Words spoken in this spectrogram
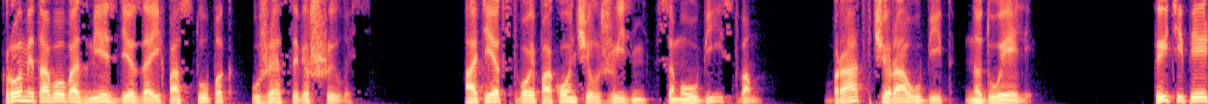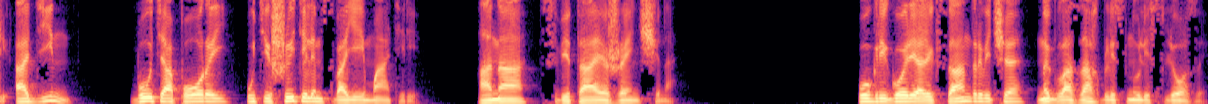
Кроме того, возмездие за их поступок уже совершилось. Отец твой покончил жизнь самоубийством, Брат вчера убит на дуэли. Ты теперь один, будь опорой, утешителем своей матери. Она святая женщина. У Григория Александровича на глазах блеснули слезы.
